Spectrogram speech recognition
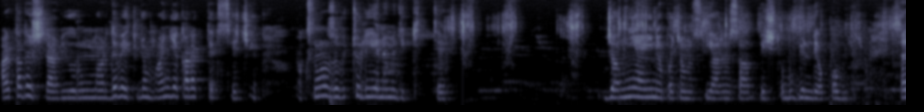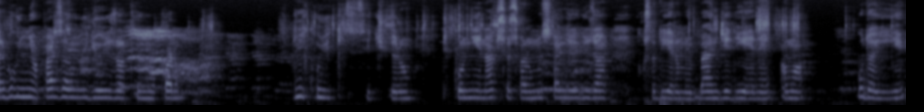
Arkadaşlar yorumlarda bekliyorum hangi karakteri seçeyim. Baksanıza bir türlü yenemedik gitti. Canlı yayın yapacağım yarın saat 5'te. Bugün de yapabilirim. Eğer bugün yaparsam videoyu zaten yaparım. Rico 2 seçiyorum. Rico'nun yeni aksesuarı mı sence güzel yoksa diğeri mi? Bence diğeri ama bu da iyi.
